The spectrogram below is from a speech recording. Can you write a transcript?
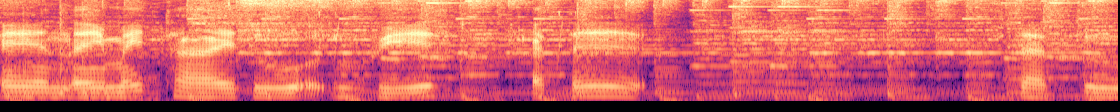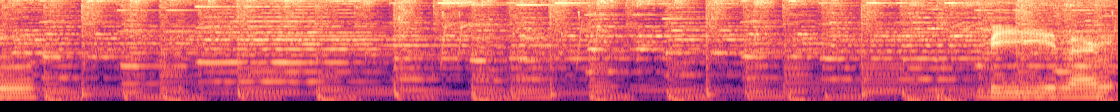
And I might try to increase after start to B rank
